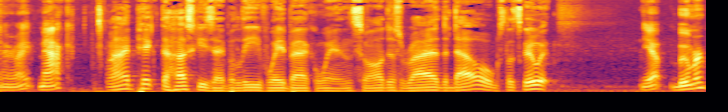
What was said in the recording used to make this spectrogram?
All right, Mac. I picked the Huskies, I believe, way back when, so I'll just ride the dogs. Let's do it. Yep, Boomer.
